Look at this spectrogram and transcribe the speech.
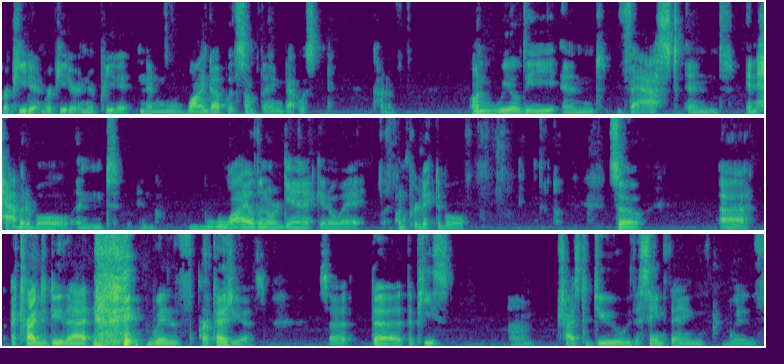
repeat it and repeat it and repeat it and then wind up with something that was kind of unwieldy and vast and inhabitable and, and wild and organic in a way, unpredictable. So uh, I tried to do that with arpeggios. So the the piece um, tries to do the same thing with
